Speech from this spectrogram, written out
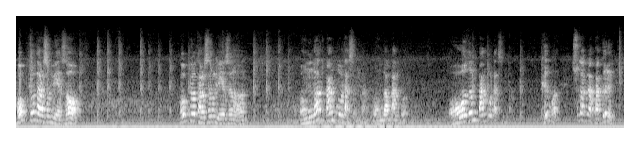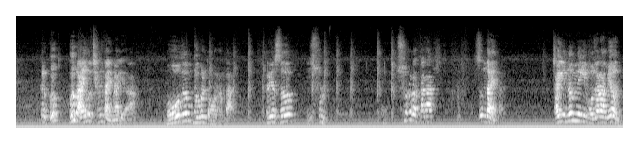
목표 달성을 위해서 목표 달성을 위해서는 온갖 방법을 다 씁니다. 온갖 방법. 모든 방법을 다 씁니다. 그 뭐 수단과 방 그는 그는 법, 법 아니고 찾는다 이 말이야. 모든 법을 동원한다. 그래서 이 술, 예, 술을 갖다가 쓴다 이 말. 자기 능력이 모자라면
